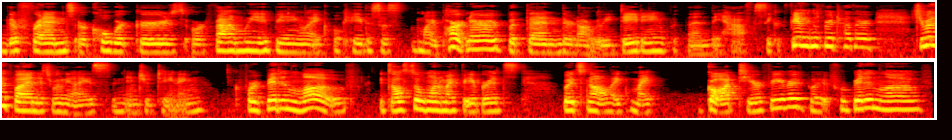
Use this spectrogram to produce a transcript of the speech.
their friends or coworkers or family being like, okay, this is my partner, but then they're not really dating, but then they have secret feelings for each other. It's really fun, it's really nice and entertaining. Forbidden Love, it's also one of my favorites, but it's not like my god tier favorite, but Forbidden Love,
